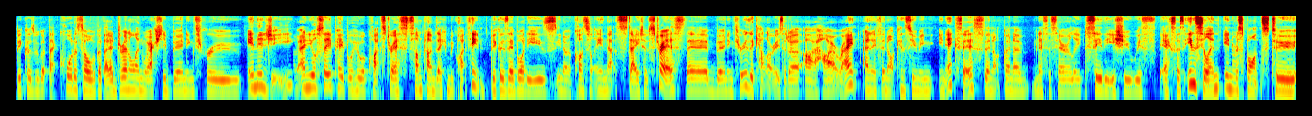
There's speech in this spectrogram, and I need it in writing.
because we've got that cortisol, we've got that adrenaline, we're actually burning through energy. And you'll see people who are quite stressed, sometimes they can be quite thin because their body is, you know, constantly in that state of stress. They're burning through the calories at a, a higher rate. And if they're not consuming in excess, they're not going to necessarily see the issue with excess insulin in response to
